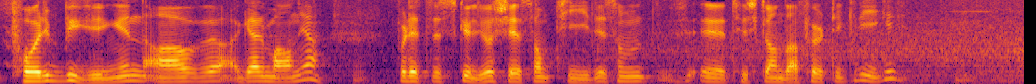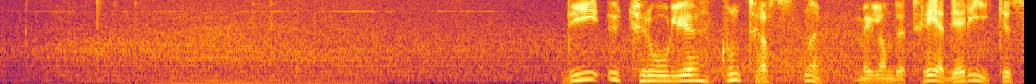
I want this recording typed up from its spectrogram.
for byggingen av Germania. For dette skulle jo skje samtidig som eh, Tyskland da førte kriger. De utrolige kontrastene mellom Det tredje rikes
